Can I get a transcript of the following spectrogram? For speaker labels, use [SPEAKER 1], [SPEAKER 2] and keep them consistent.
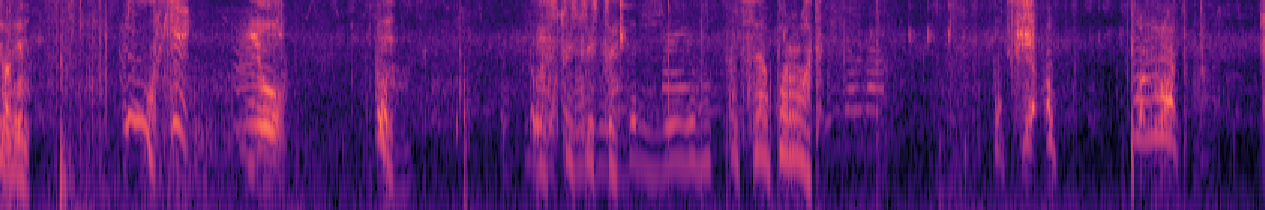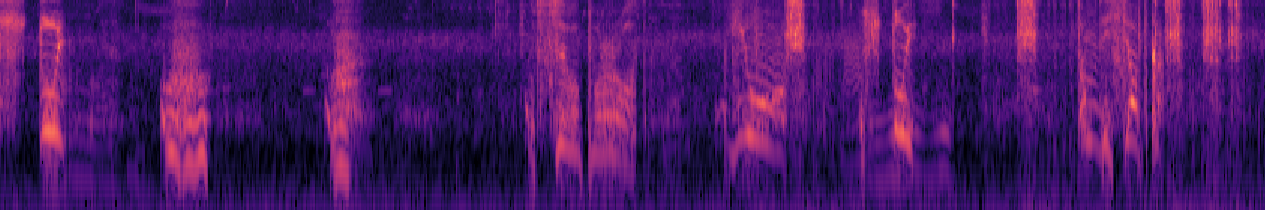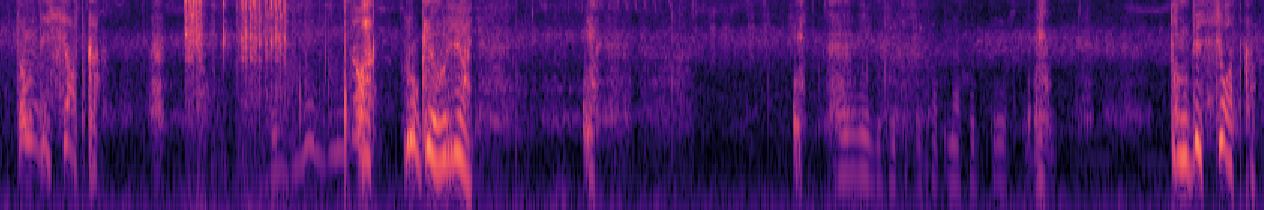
[SPEAKER 1] Ось. Ух ти! Стой, стой, стой. Оце апарат. Оце апарат. Стой. Ого. Оце апарат. Йо. Стой. Там десятка. Там десятка. А, руки горять.
[SPEAKER 2] Хай тільки хапне хоч трошки.
[SPEAKER 1] Там десятка.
